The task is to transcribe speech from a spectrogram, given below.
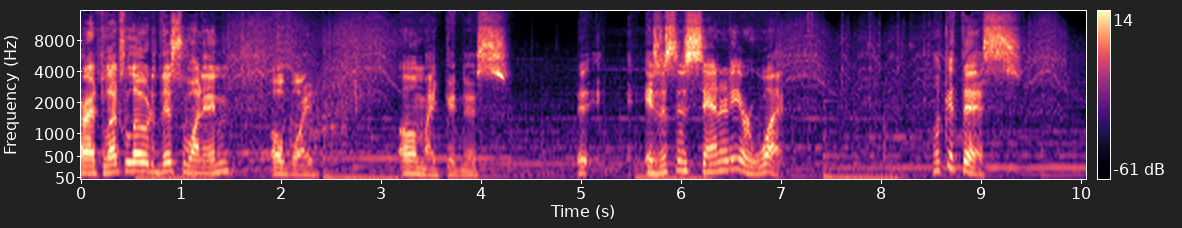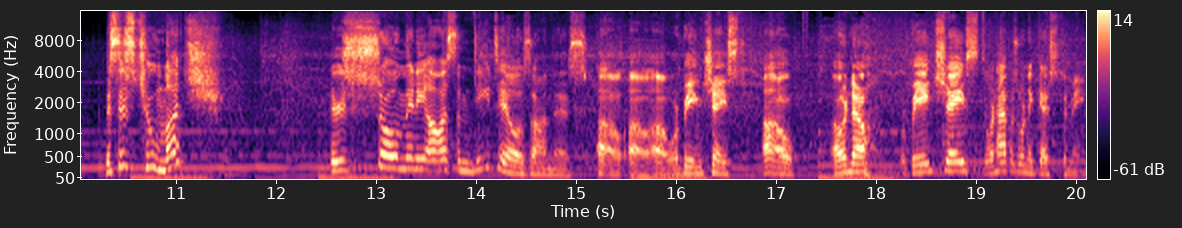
All right, let's load this one in. Oh boy. Oh my goodness. Is this insanity or what? Look at this. This is too much. There's so many awesome details on this. Uh oh, oh, oh, we're being chased. Uh oh. Oh no, we're being chased. What happens when it gets to me?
